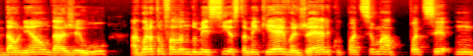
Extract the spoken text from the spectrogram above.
da União, da AGU. Agora estão falando do Messias também, que é evangélico. Pode ser uma, pode ser um,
